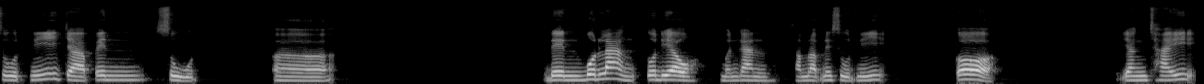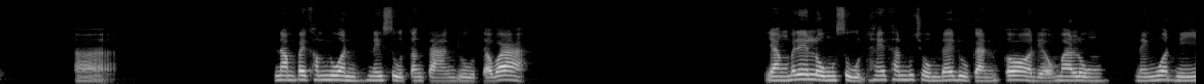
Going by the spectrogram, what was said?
สูตรนี้จะเป็นสูตรเเด่นบนล่างตัวเดียวเหมือนกันสำหรับในสูตรนี้ ก็ยังใช้นำไปคำนวณในสูตรต่างๆ อยู่ แต่ว่า ยังไม่ได้ลงสูตรให้ท่านผู้ชมได้ดูกัน ก็เดี๋ยวมาลงในงวดนี้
